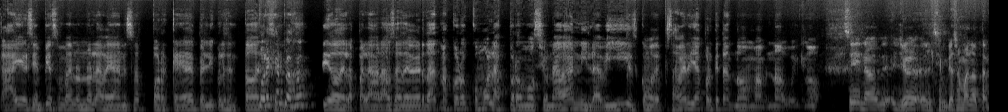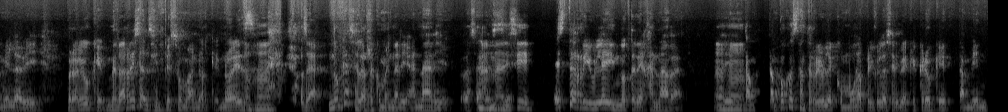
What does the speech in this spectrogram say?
Ay, el cien pies humano, no la vean, es una porquería de películas en todo Por el ejemplo, sentido de la palabra. O sea, de verdad me acuerdo cómo la promocionaban y la vi. Es como de, pues a ver ya, ¿por qué tan? No, no, güey, no. Sí, no, yo el cien pies humano también la vi, pero algo que me da risa el cien pies humano, que no es, o sea, nunca se las recomendaría a nadie. O sea, a nadie, sí. Es terrible y no te deja nada. Eh, tampoco es tan terrible como una película serbia que creo que también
